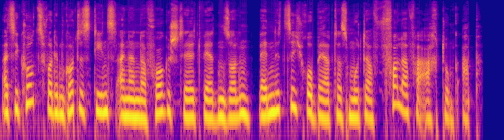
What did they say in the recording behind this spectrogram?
Als sie kurz vor dem Gottesdienst einander vorgestellt werden sollen, wendet sich Robertas Mutter voller Verachtung ab.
